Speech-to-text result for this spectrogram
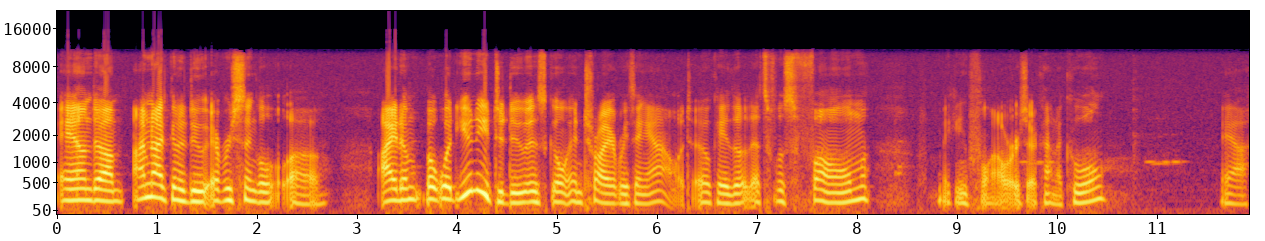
And um, I'm not going to do every single uh, item, but what you need to do is go and try everything out. Okay, though that was foam. Making flowers are kind of cool. Yeah.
